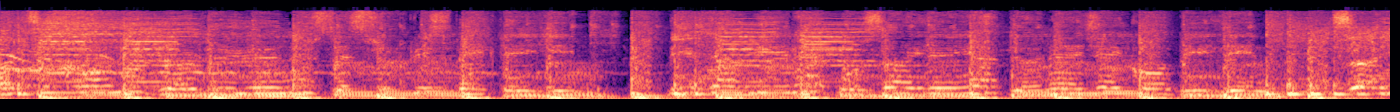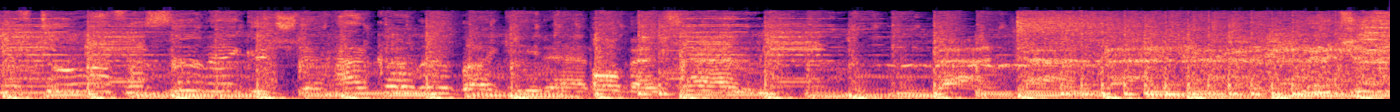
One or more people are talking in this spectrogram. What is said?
Artık onu gördüğünüzde sürpriz bekleyin. Birdenbire uzaylıya dönecek o bilin. Zayıf tuhaf hızlı ve güçlü her kalıba girer. O benten. Benten. Bütün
